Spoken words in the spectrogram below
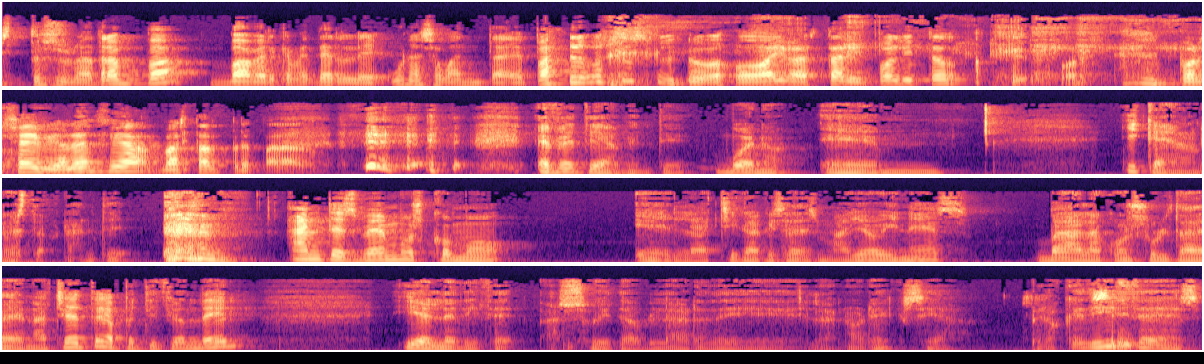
esto es una trampa, va a haber que meterle una somanta de palos, luego ahí va a estar Hipólito, por, por si hay violencia, va a estar preparado. Efectivamente. Bueno, eh, y cae en el restaurante. Antes vemos como eh, la chica que se desmayó, Inés, va a la consulta de Nachete a petición de él y él le dice, ¿has oído hablar de la anorexia? ¿Pero qué dices?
